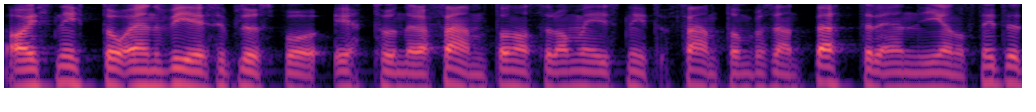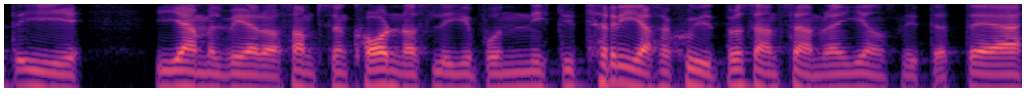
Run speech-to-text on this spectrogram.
ja, i snitt då en VC plus på 115, alltså de är i snitt 15% bättre än genomsnittet i, i MLB då, samtidigt som Cardinals ligger på 93, alltså 7% sämre än genomsnittet. Det är,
